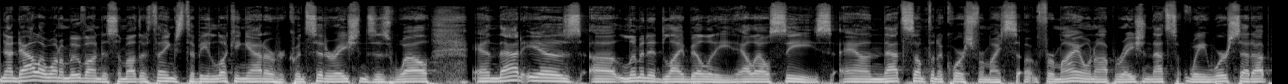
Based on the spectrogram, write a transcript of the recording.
Now, Dal, I want to move on to some other things to be looking at or considerations as well, and that is uh, limited liability LLCs, and that's something, of course, for my for my own operation. That's the way we're set up.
